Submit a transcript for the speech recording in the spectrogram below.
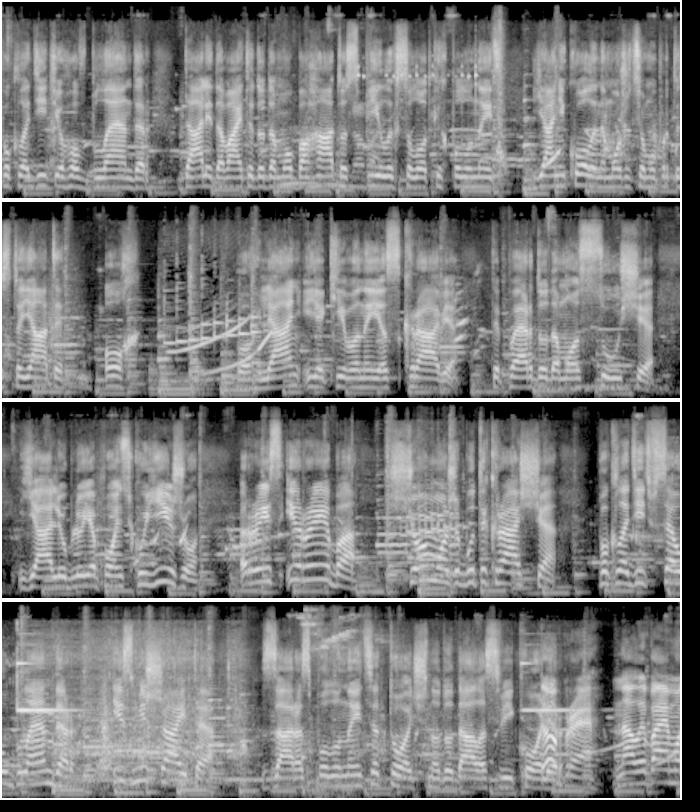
Покладіть його в блендер. Далі давайте додамо багато спілих солодких полуниць. Я ніколи не можу цьому протистояти. Ох, Поглянь, які вони яскраві. Тепер додамо суші. Я люблю японську їжу. Рис і риба. Що може бути краще? Покладіть все у блендер і змішайте. Зараз полуниця точно додала свій колір. Добре, наливаємо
